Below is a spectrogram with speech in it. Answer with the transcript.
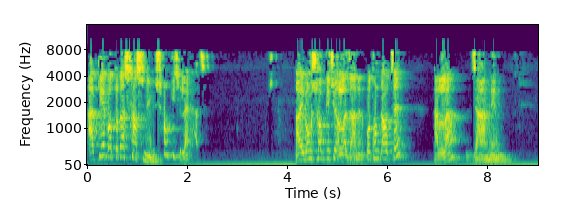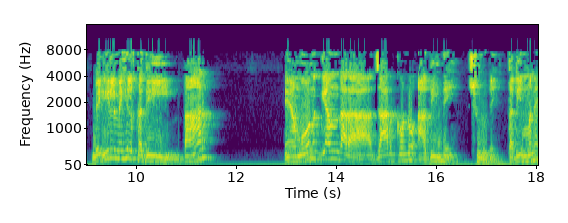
আর কে কতটা শ্বাস নেবে, সবকিছু লেখা আছে। এবং সবকিছু আল্লাহ জানেন। প্রথমটা হচ্ছে, আল্লাহ জানেন। বেগিল মেহিল কাদিম, তার এমন জ্ঞান দ্বারা যার কোনো আদি নেই। শুরু নেই। কাদিম মানে?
